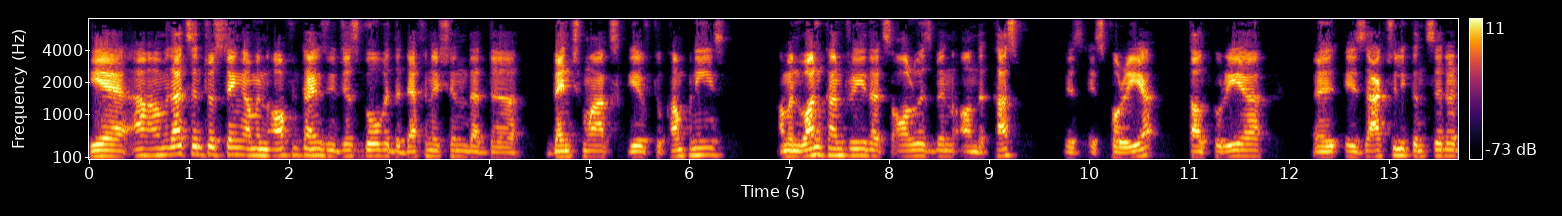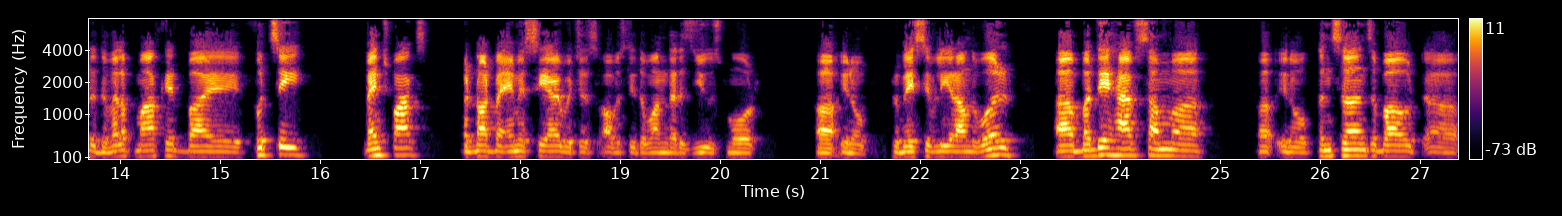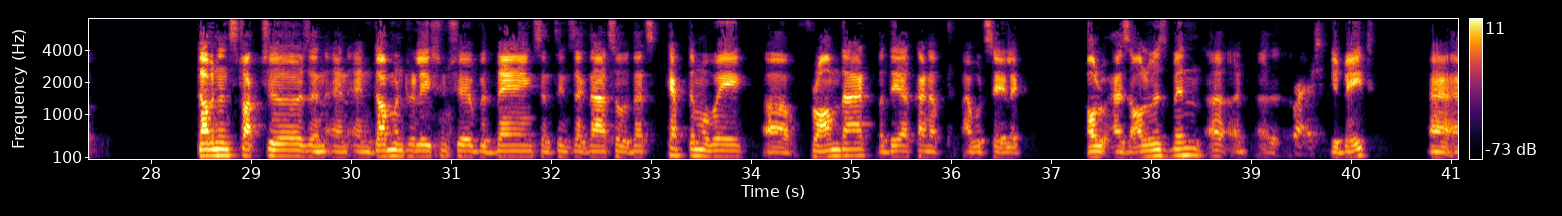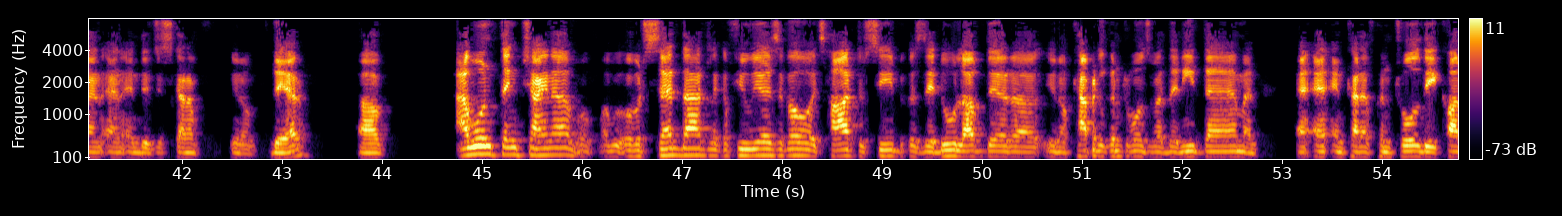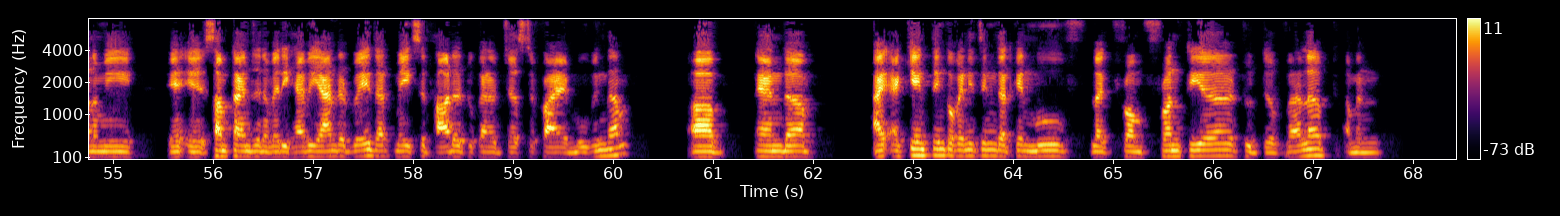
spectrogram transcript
Yeah um that's interesting. I mean oftentimes we just go with the definition that the benchmarks give to companies. I mean one country that's always been on the cusp is, is korea. South korea uh, is actually considered a developed market by FTSE benchmarks but not by msci which is obviously the one that is used more uh, you know pervasively around the world. Uh, but they have some, uh, uh, you know, concerns about uh, governance structures and, and, and government relationship with banks and things like that. So that's kept them away uh, from that. But they are kind of, I would say, like, all, has always been a, a, a right. debate, and and and they're just kind of, you know, there. I wouldn't think China would said that like a few years ago. It's hard to see because they do love their uh, you know capital controls where they need them and and, and kind of control the economy in, in, sometimes in a very heavy-handed way. That makes it harder to kind of justify moving them. Uh, and uh, I, I can't think of anything that can move like from frontier to developed. I mean,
